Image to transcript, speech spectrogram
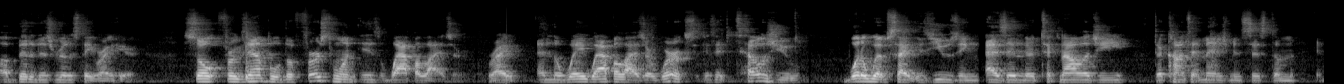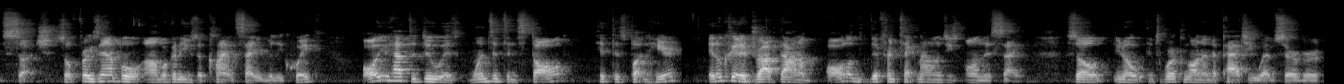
a bit of this real estate right here. So for example, the first one is Wappalyzer right? And the way Wappalyzer works is it tells you what a website is using, as in their technology, their content management system, and such. So, for example, um, we're going to use a client site really quick. All you have to do is once it's installed, hit this button here. It'll create a drop down of all of the different technologies on this site. So, you know, it's working on an Apache web server.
